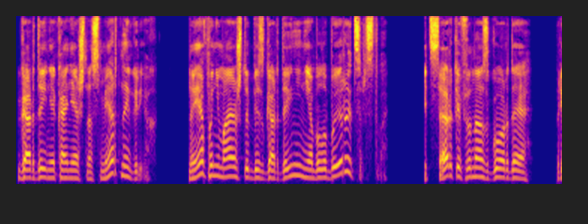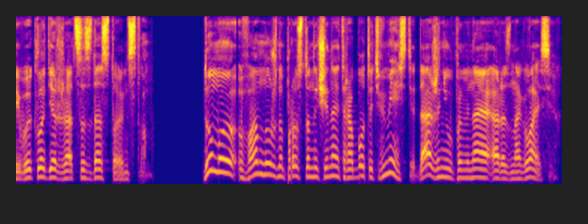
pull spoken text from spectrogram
Гордыня, конечно, смертный грех, но я понимаю, что без гордыни не было бы и рыцарства. И церковь у нас гордая, привыкла держаться с достоинством. Думаю, вам нужно просто начинать работать вместе, даже не упоминая о разногласиях.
